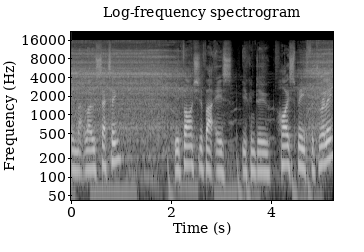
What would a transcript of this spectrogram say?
in that low setting. The advantage of that is you can do high speed for drilling.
